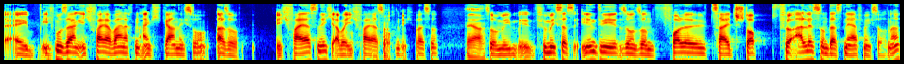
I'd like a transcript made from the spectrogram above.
Ey, ich muss sagen, ich feiere Weihnachten eigentlich gar nicht so. Also, ich feiere es nicht, aber ich feiere es auch nicht, weißt du? Ja. So, für mich ist das irgendwie so, so ein Vollzeitstopp für alles und das nervt mich so, ne?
